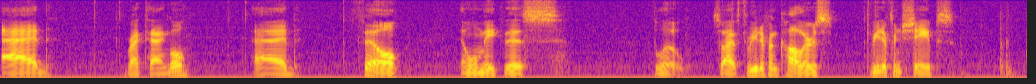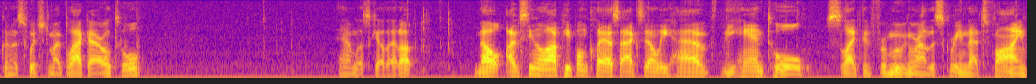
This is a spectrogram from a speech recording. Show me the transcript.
add rectangle, add fill, and we'll make this blue. So I have three different colors, three different shapes. I'm going to switch to my black arrow tool. And I'm going to scale that up. Now, I've seen a lot of people in class accidentally have the hand tool selected for moving around the screen. That's fine.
